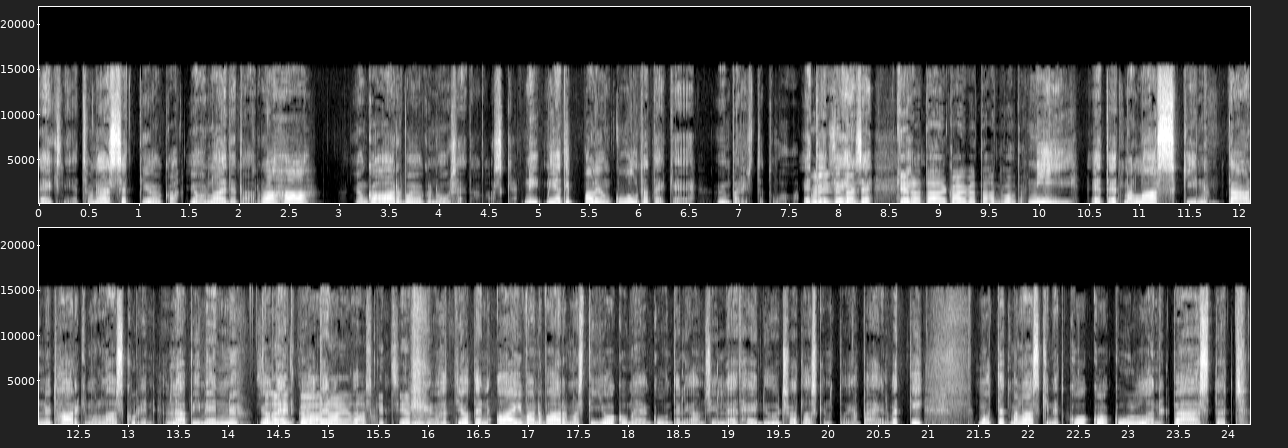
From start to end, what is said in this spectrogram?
eikö niin? Että se on assetti, joka, johon laitetaan rahaa, jonka arvo, joka nousee tai laskee. Niin mieti paljon kulta tekee ympäristötuhoa. Et, Eli et, sitä se, kerätään ja kaivetaan tuolta. niin, että et mä laskin, tämä on nyt Harkimon laskurin läpi mennyt, Sä joten, Gaanaan ja laskit siellä. joten aivan varmasti joku meidän kuuntelija on silleen, että hei dude, sä oot laskenut toi ihan päin. Mutta että mä laskin, että koko kullan päästöt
